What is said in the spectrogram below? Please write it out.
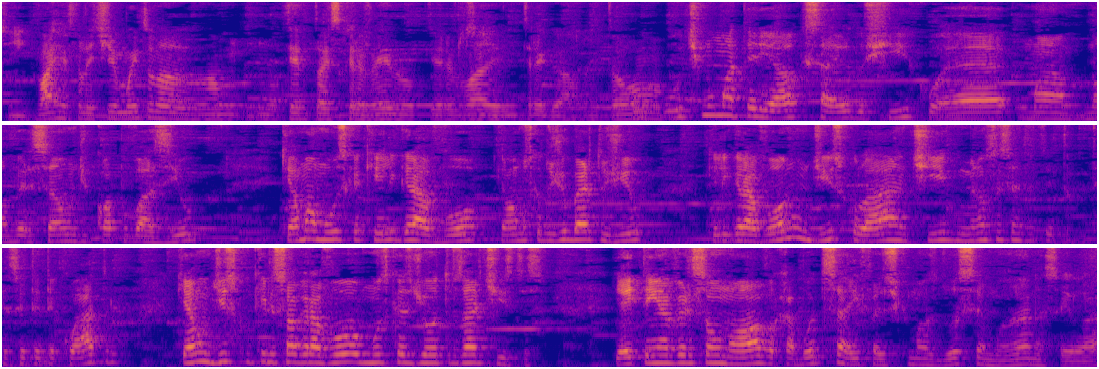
Sim. Vai refletir muito na- na- no que ele tá escrevendo, no que ele vai entregar, né? Então, O último material que saiu do Chico é uma, uma versão de Copo Vazio, que é uma música que ele gravou, que é uma música do Gilberto Gil, que ele gravou num disco lá antigo, 1974, que é um disco que ele só gravou músicas de outros artistas. E aí tem a versão nova, acabou de sair, faz acho que umas duas semanas, sei lá.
